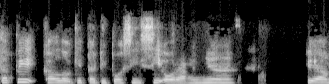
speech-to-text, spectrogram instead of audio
tapi kalau kita di posisi orangnya yang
